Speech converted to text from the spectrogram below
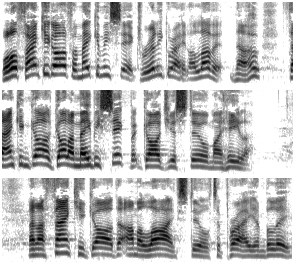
well, thank you, God, for making me sick. Really great. I love it. No. Thanking God. God, I may be sick, but God, you're still my healer. And I thank you, God, that I'm alive still to pray and believe.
